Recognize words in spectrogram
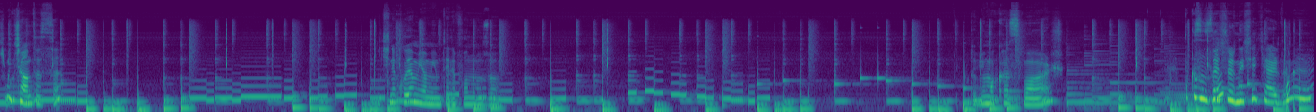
Kimin çantası? İçine koyamıyor muyum telefonunuzu? Makas var. Bu kızın saçları ne şeker değil mi?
